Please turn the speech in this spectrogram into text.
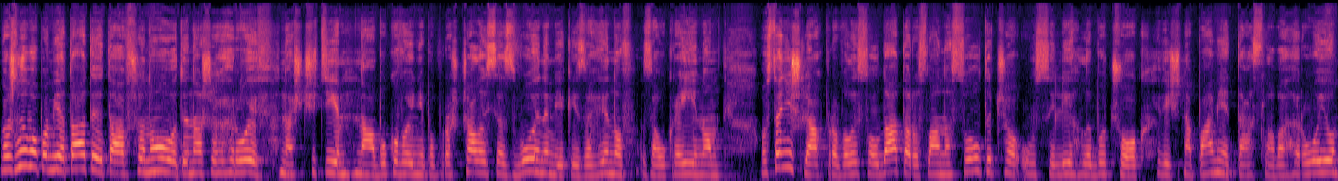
Важливо пам'ятати та вшановувати наших героїв на щиті. На Буковині попрощалися з воїном, який загинув за Україну. Останній шлях провели солдата Руслана Солтича у селі Глибочок. Вічна пам'ять та слава герою,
